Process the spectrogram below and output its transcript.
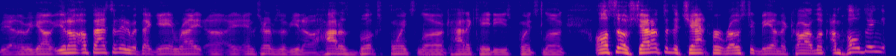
Yeah, there we go. You know, I'm fascinated with that game, right? Uh, in terms of, you know, how does Book's points look? How do KD's points look? Also, shout out to the chat for roasting me on the car. Look, I'm holding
